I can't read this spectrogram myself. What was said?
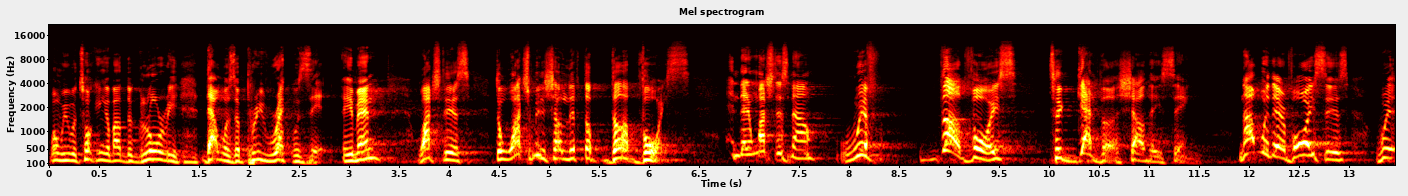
when we were talking about the glory, that was a prerequisite. Amen. Watch this. The watchman shall lift up the voice. And then watch this now. With the voice, together shall they sing. Not with their voices, with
